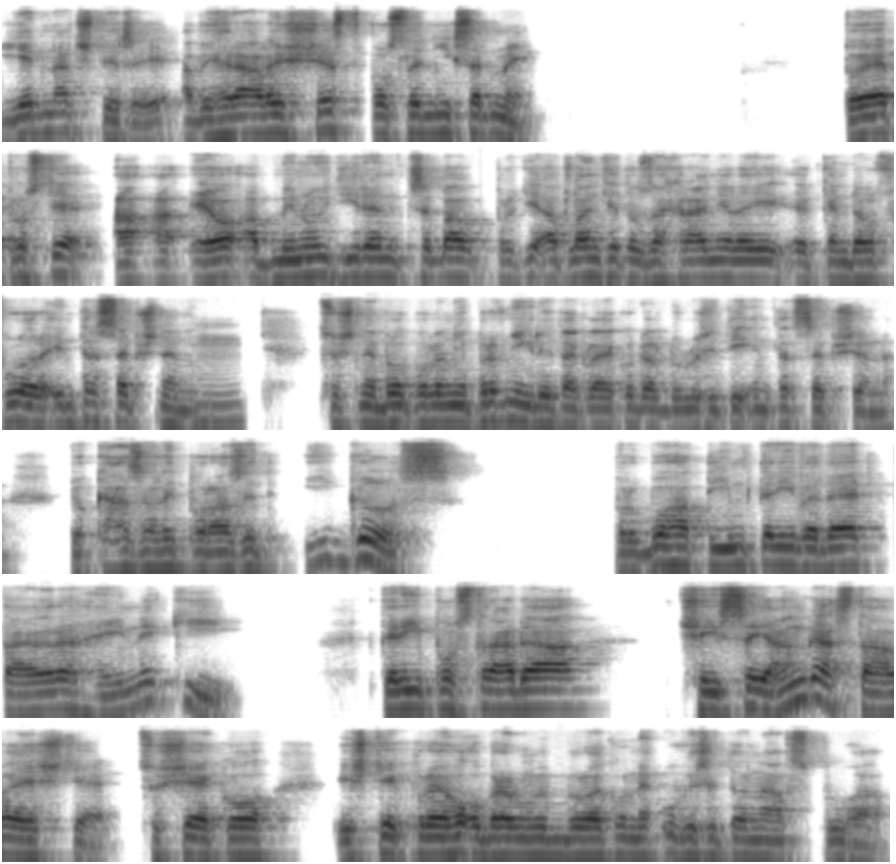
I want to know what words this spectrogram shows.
1-4 a vyhráli 6 posledních sedmi To je prostě, a, a, jo, a minulý týden třeba proti Atlantě to zachránili Kendall Fuller interceptionem, mm. což nebylo podle mě první, kdy takhle jako dal důležitý interception. Dokázali porazit Eagles. Pro boha tým, který vede Tyler Heineke, který postrádá Chase Younga stále ještě, což je jako, ještě pro jeho obranu by bylo jako neuvěřitelná vzpruha.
